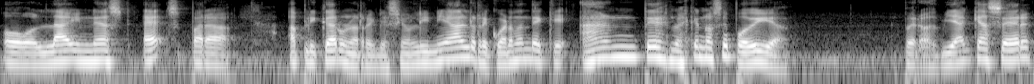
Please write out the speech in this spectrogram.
o LineNest X para aplicar una regresión lineal. Recuerdan de que antes no es que no se podía, pero había que hacer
